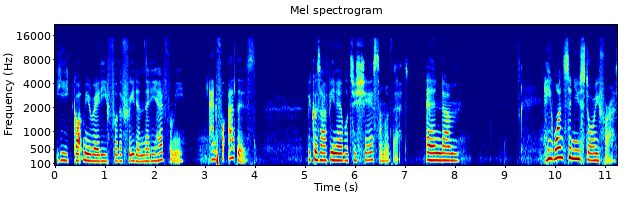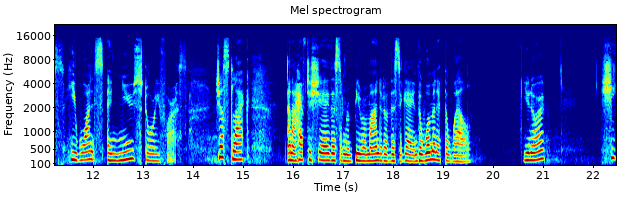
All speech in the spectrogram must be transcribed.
he got me ready for the freedom that He had for me and for others because I've been able to share some of that. And um, He wants a new story for us. He wants a new story for us. Just like, and I have to share this and be reminded of this again the woman at the well. You know, she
